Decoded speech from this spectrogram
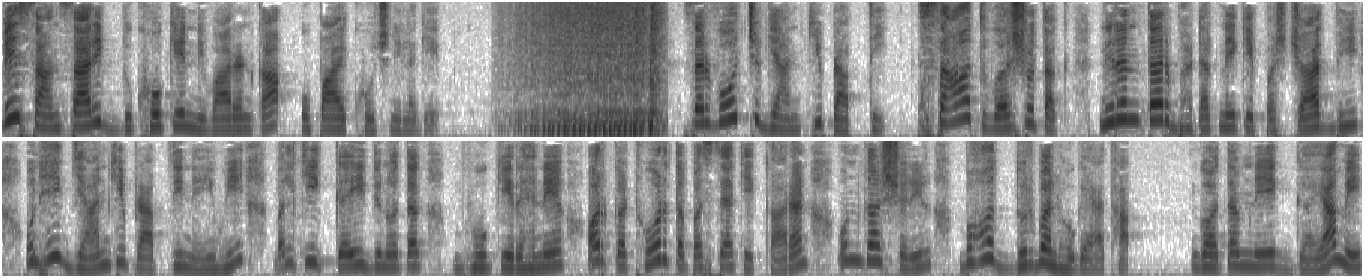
वे सांसारिक दुखों के निवारण का उपाय खोजने लगे। सर्वोच्च ज्ञान की प्राप्ति। सात वर्षों तक निरंतर भटकने के पश्चात भी उन्हें ज्ञान की प्राप्ति नहीं हुई, बल्कि कई दिनों तक भूखे रहने और कठोर तपस्या के कारण उनका शरीर बहुत दुर्बल हो गया था। गौतम ने गया में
